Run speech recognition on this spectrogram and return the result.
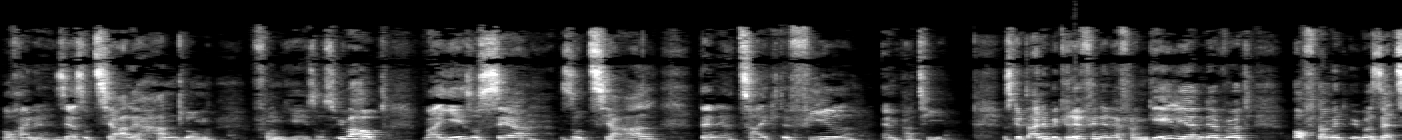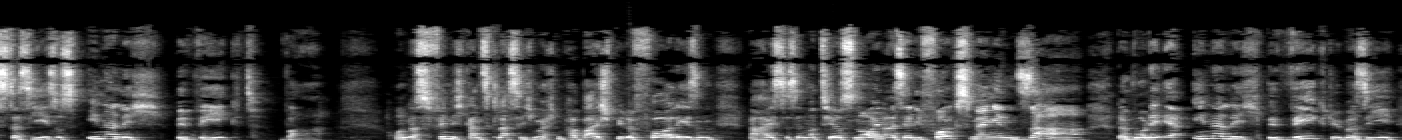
Auch eine sehr soziale Handlung von Jesus. Überhaupt war Jesus sehr sozial, denn er zeigte viel Empathie. Es gibt einen Begriff in den Evangelien, der wird oft damit übersetzt, dass Jesus innerlich bewegt war. Und das finde ich ganz klasse. Ich möchte ein paar Beispiele vorlesen. Da heißt es in Matthäus 9, als er die Volksmengen sah, da wurde er innerlich bewegt über sie,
